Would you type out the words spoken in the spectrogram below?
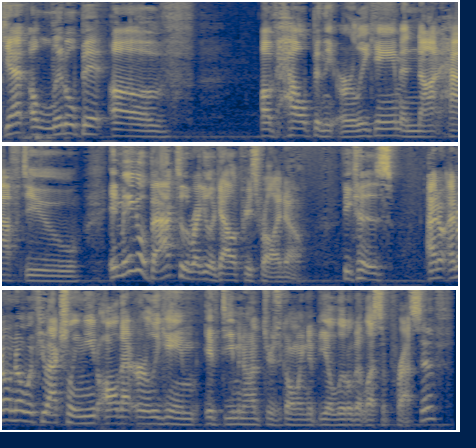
get a little bit of of help in the early game and not have to it may go back to the regular Gallic Priest for all I know because I don't I don't know if you actually need all that early game if Demon Hunter is going to be a little bit less oppressive.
